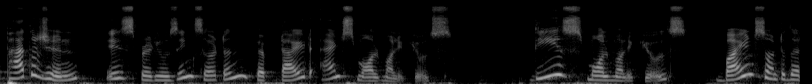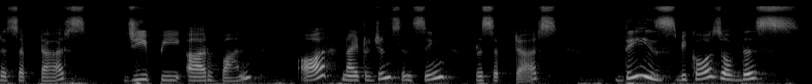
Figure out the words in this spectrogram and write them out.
pathogen is producing certain peptide and small molecules. These small molecules binds onto the receptors GPR1 or nitrogen sensing receptors. These because of this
